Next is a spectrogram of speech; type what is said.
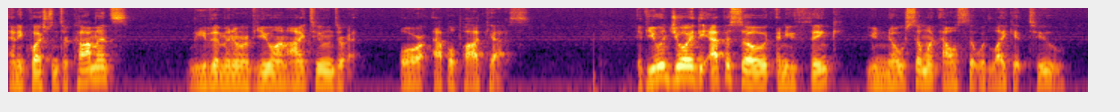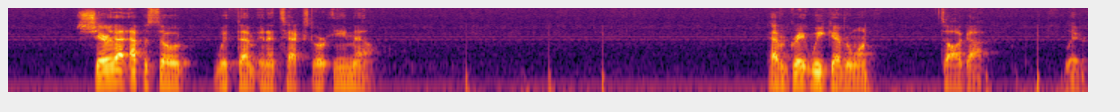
Any questions or comments? Leave them in a review on iTunes or, or Apple Podcasts. If you enjoyed the episode and you think you know someone else that would like it too, share that episode with them in a text or email. Have a great week, everyone. That's all I got. Later.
